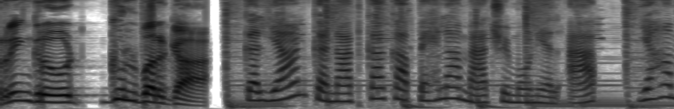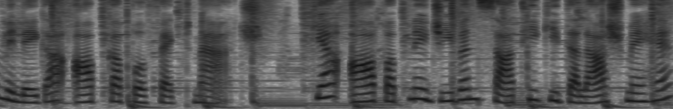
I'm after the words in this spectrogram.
Ring Road, Gulbarga. कल्याण कर्नाटका का पहला मैट्रिमोनियल ऐप यहाँ मिलेगा आपका परफेक्ट मैच क्या आप अपने जीवन साथी की तलाश में हैं?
